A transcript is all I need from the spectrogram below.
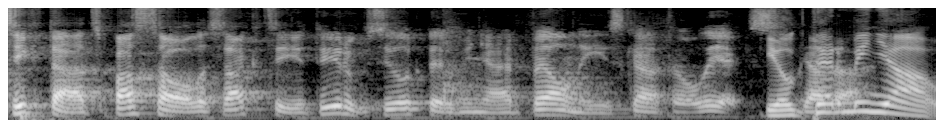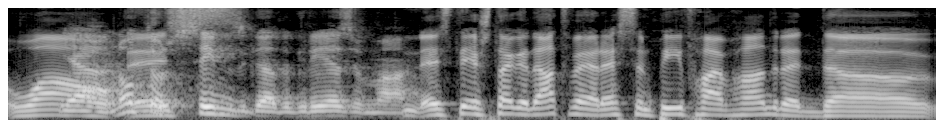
cik tāds pasaules akciju tirgus ilgtermiņā ir pelnījis, kā tev liekas? Ilgtermiņā, Gadā? wow! Jā, nu, tur simts gadu griezumā. Es tieši tagad atvēru SP 500 uh,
